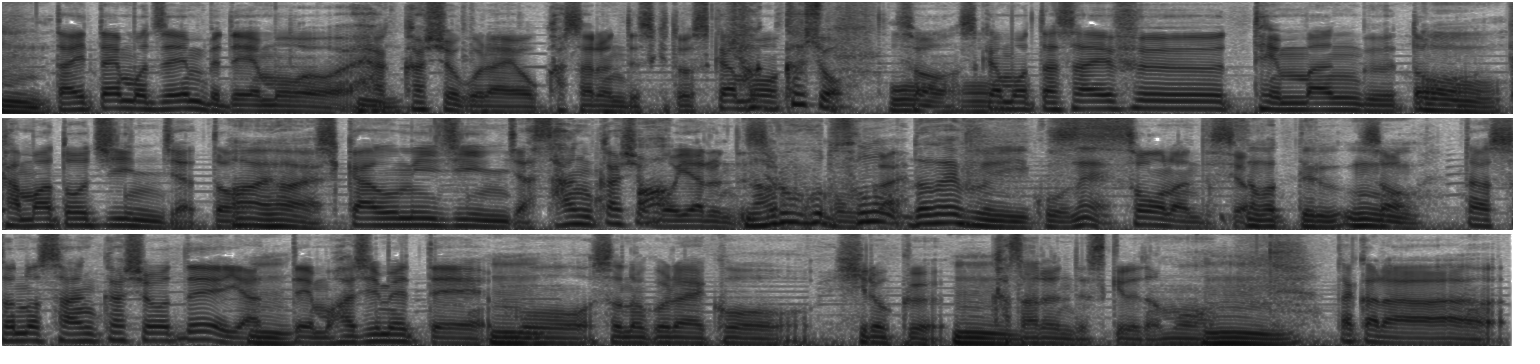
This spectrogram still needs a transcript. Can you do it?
うん。大体もう全部でもう100箇所ぐらいを飾るんですけど、しかも100箇所？そうしかも太宰府天満宮おとう。蒲戸神社と鹿海神社3箇所もやるんですよ。なるほど。その太宰府にこうねそうなんですつながよ。ってる、うん、そう。だからその3箇所でやって、もう初めてうん。もうそのぐらいこう広く飾るんですけれども、うん。だから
